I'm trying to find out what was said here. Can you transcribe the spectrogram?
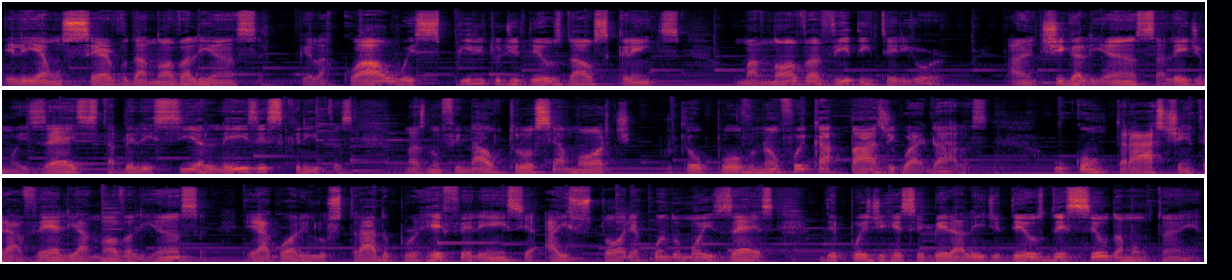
Ele é um servo da nova aliança, pela qual o Espírito de Deus dá aos crentes uma nova vida interior. A antiga aliança, a lei de Moisés, estabelecia leis escritas, mas no final trouxe a morte, porque o povo não foi capaz de guardá-las. O contraste entre a velha e a nova aliança é agora ilustrado por referência à história quando Moisés, depois de receber a lei de Deus, desceu da montanha.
